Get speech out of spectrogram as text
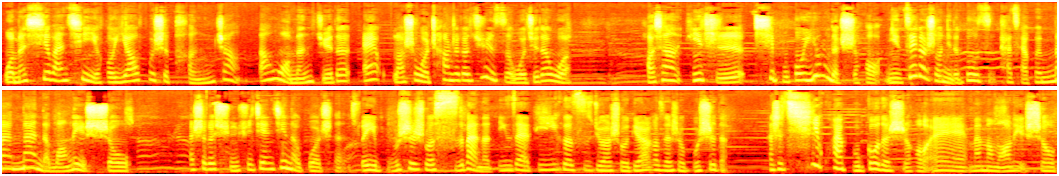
我们吸完气以后，腰腹是膨胀。当我们觉得，哎，老师，我唱这个句子，我觉得我好像一直气不够用的时候，你这个时候你的肚子它才会慢慢的往里收，它是个循序渐进的过程，所以不是说死板的盯在第一个字就要收，第二个字收，不是的。它是气快不够的时候，哎，慢慢往里收，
